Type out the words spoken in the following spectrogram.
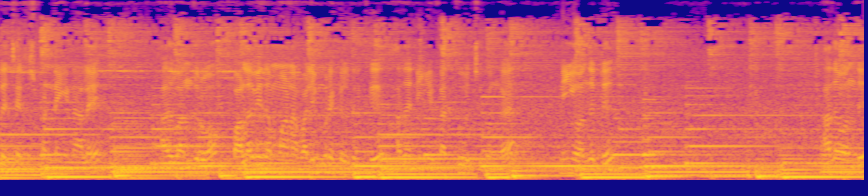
நெட்டில் சர்ச் பண்ணிங்கனாலே அது வந்துடும் பலவிதமான வழிமுறைகள் இருக்குது அதை நீங்கள் கற்று வச்சுக்கோங்க. நீங்கள் வந்துட்டு அதை வந்து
